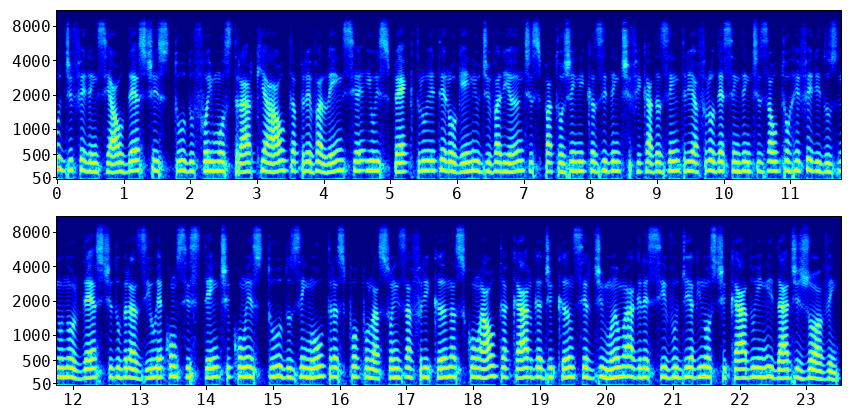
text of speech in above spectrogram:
O diferencial deste estudo foi mostrar que a alta prevalência e o espectro heterogêneo de variantes patogênicas identificadas entre afrodescendentes autorreferidos no Nordeste do Brasil é consistente com estudos em outras populações africanas com alta carga de câncer de mama agressivo diagnosticado em idade jovem.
